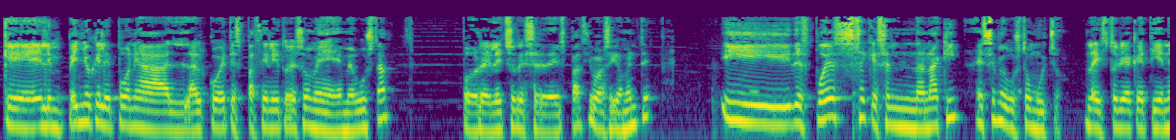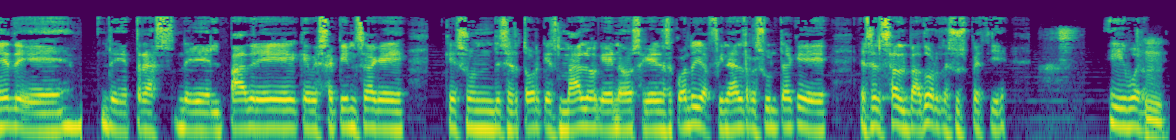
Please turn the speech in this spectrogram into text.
que el empeño que le pone al, al cohete espacial y todo eso me, me gusta, por el hecho de ser del espacio, básicamente. Y después sé que es el Nanaki, ese me gustó mucho, la historia que tiene de, detrás del padre que se piensa que, que es un desertor, que es malo, que no sé qué, no sé cuándo, y al final resulta que es el salvador de su especie. Y bueno, Mm. un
